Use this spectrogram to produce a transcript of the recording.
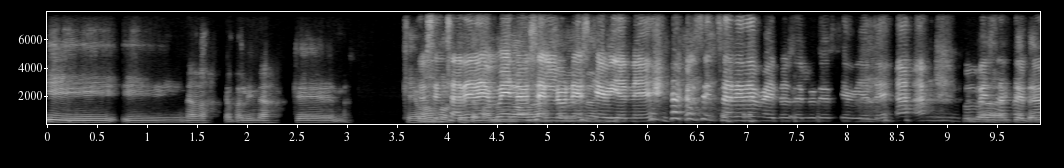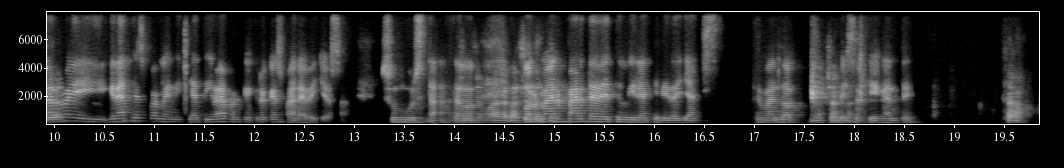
Y, y, nada, Catalina, que que Os echaré de menos el lunes que viene. Os echaré de menos el lunes que viene. un besazo enorme y gracias por la iniciativa porque creo que es maravillosa. Es un gustazo formar parte de tu vida, querido Jax. Te mando un beso gigante. Chao.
